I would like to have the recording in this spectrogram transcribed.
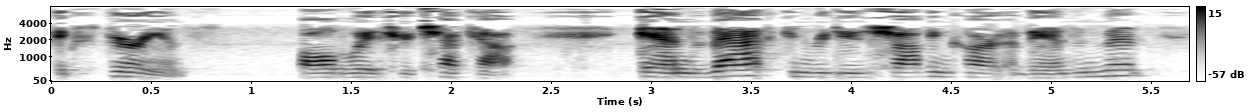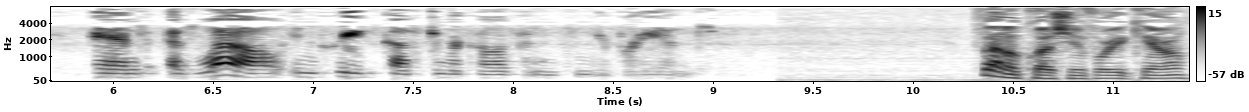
experience all the way through checkout. And that can reduce shopping cart abandonment and as well increase customer confidence in your brand. Final question for you, Carol.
